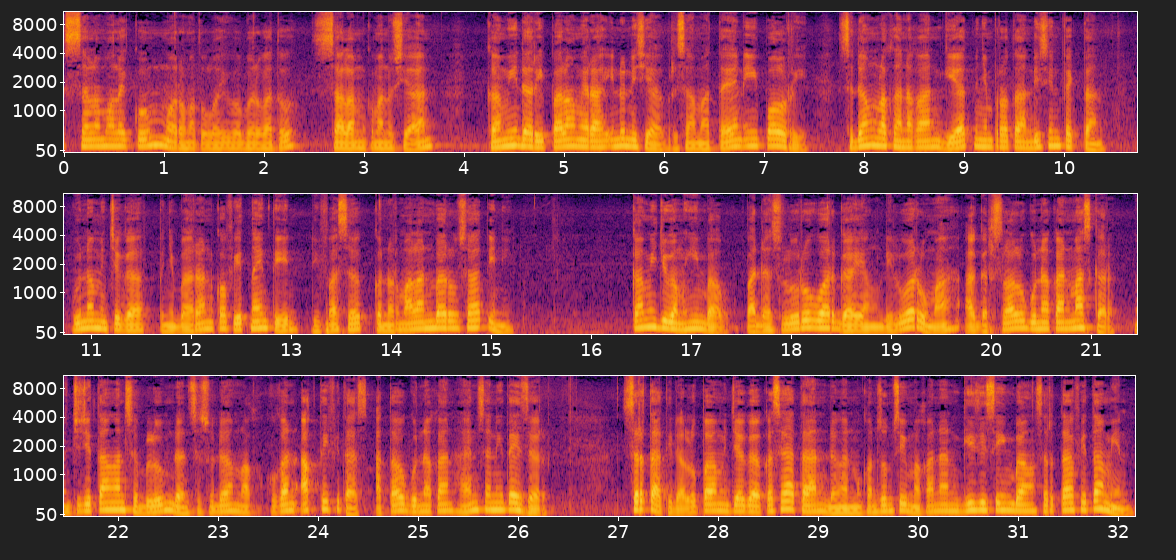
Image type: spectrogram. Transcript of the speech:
Assalamualaikum warahmatullahi wabarakatuh. Salam kemanusiaan. Kami dari Palang Merah Indonesia bersama TNI Polri sedang melaksanakan giat penyemprotan disinfektan guna mencegah penyebaran COVID-19 di fase kenormalan baru saat ini. Kami juga menghimbau pada seluruh warga yang di luar rumah agar selalu gunakan masker, mencuci tangan sebelum dan sesudah melakukan aktivitas atau gunakan hand sanitizer serta tidak lupa menjaga kesehatan dengan mengkonsumsi makanan gizi seimbang serta vitamin.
